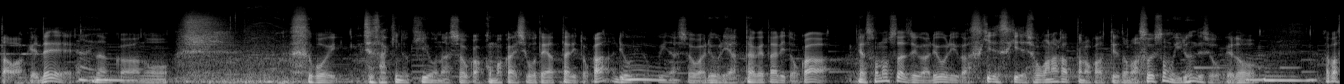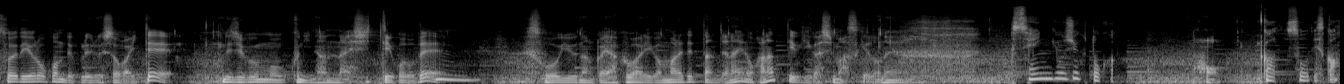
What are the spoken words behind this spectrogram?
たわけで、はい。なんかあのすごい手先の器用な人が細かい仕事やったりとか料理得意な人が料理やってあげたりとか、いやその人たちが料理が好きで好きでしょうがなかったのかっていうと、まあ、そういう人もいるんでしょうけど、うん。やっぱそれで喜んでくれる人がいてで自分も苦になんないしっていうことで、うん。そういうなんか役割が生まれてったんじゃないのかなっていう気がしますけどね。専業主婦とかはがそうですか？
